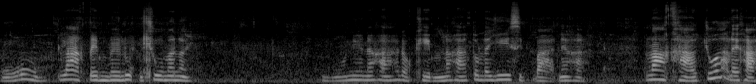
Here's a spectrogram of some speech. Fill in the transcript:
โอ้ลากเต็มเลยลูกชูมาหน่อยโอ้เนี่ยนะคะ ดอกเข็มนะคะต้นละยี่สิบบาทเนี่ยค่ะ ลากขาวจั่วเลยค่ะ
